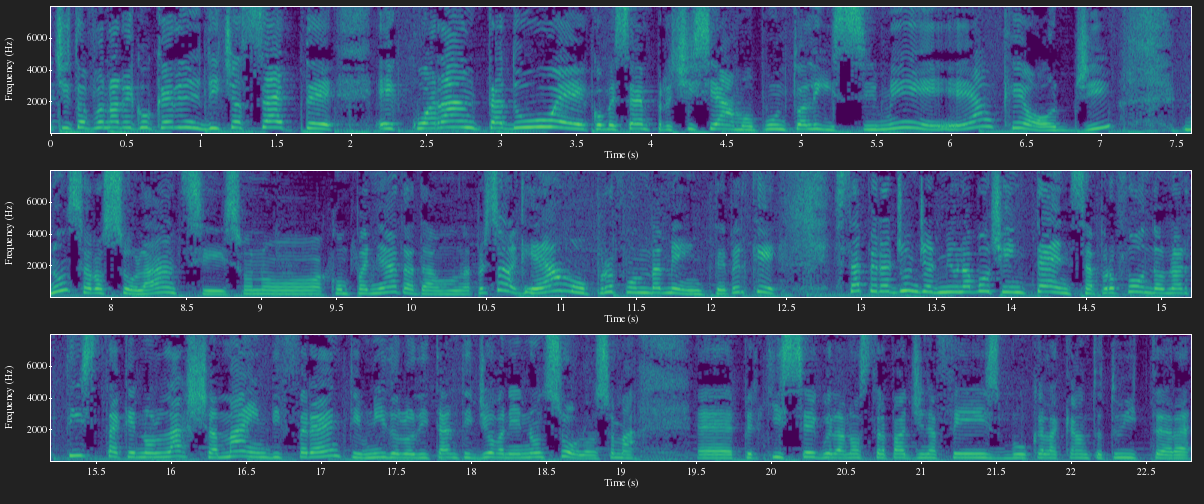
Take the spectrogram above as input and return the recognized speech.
Citofonare Cuccarini 17 e 42, come sempre ci siamo puntualissimi e anche oggi non sarò sola, anzi sono accompagnata da una persona che amo profondamente perché sta per raggiungermi una voce intensa, profonda, un artista che non lascia mai indifferenti, un idolo di tanti giovani e non solo, insomma eh, per chi segue la nostra pagina Facebook, l'account Twitter,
